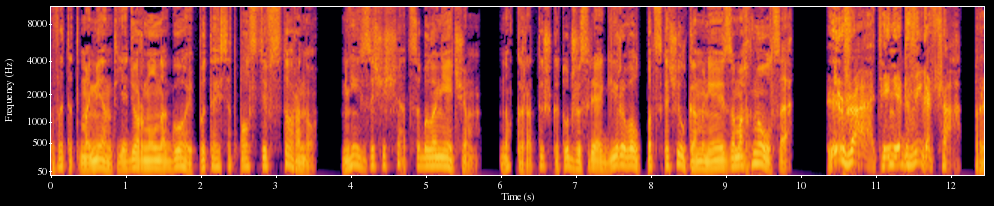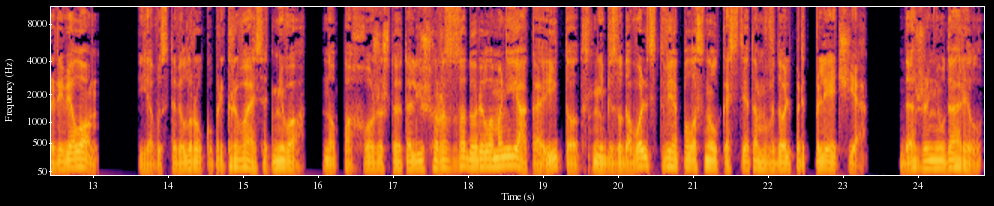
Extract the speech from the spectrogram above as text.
в этот момент я дернул ногой, пытаясь отползти в сторону. Мне и защищаться было нечем. Но коротышка тут же среагировал, подскочил ко мне и замахнулся. «Лежать и не двигаться!» – проревел он. Я выставил руку, прикрываясь от него. Но похоже, что это лишь раззадорило маньяка, и тот не без удовольствия полоснул кастетом вдоль предплечья. Даже не ударил,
